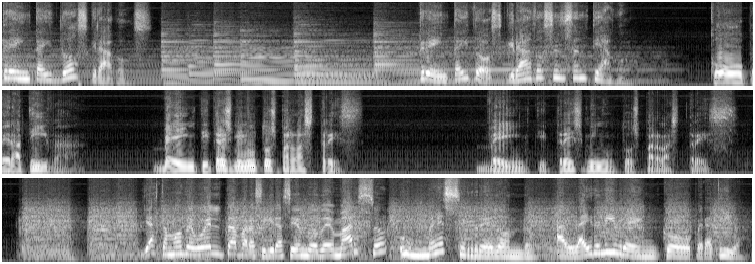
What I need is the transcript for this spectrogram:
32 grados. 32 grados en Santiago. Cooperativa. 23 minutos para las 3. 23 minutos para las 3. Ya estamos de vuelta para seguir haciendo de marzo un mes redondo. Al aire libre en cooperativa.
